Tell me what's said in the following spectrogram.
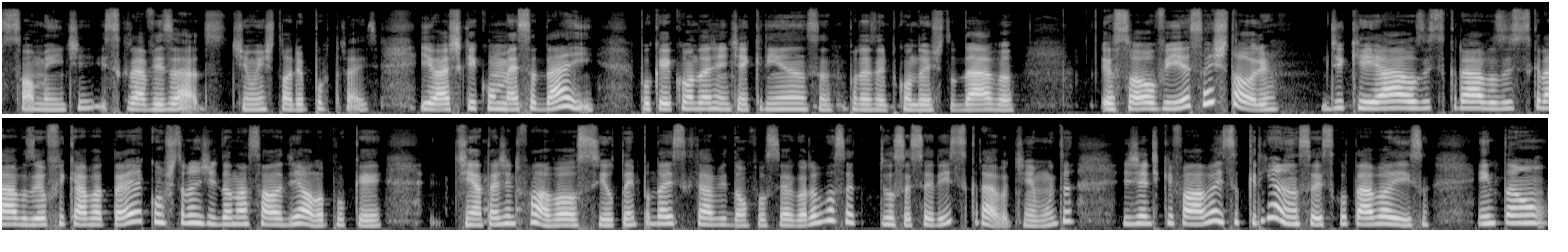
somente escravizados, tinha uma história por trás. E eu acho que começa daí, porque quando a gente é criança, por exemplo, quando eu estudava, eu só ouvia essa história de que ah, os escravos, os escravos, eu ficava até constrangida na sala de aula, porque tinha até gente que falava, oh, se o tempo da escravidão fosse agora, você, você seria escrava. Tinha muita gente que falava isso, criança, eu escutava isso. Então,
